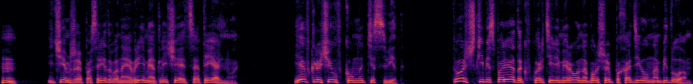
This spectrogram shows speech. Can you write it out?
Хм, и чем же опосредованное время отличается от реального? Я включил в комнате свет. Творческий беспорядок в квартире Мирона больше походил на бедлам.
